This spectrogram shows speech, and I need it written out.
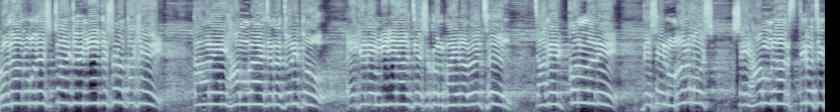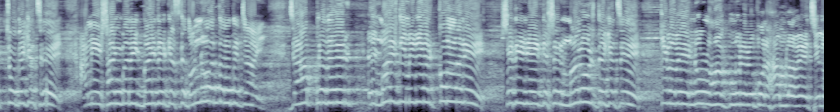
প্রধান উপদেষ্টার যদি নির্দেশনা থাকে, তাহলে এই হামলায় যারা জড়িত, এখানে মিডিয়ার যে সকল বাইরা রয়েছেন, যাদের কল্যাণে দেশের মানুষ সেই হামলার স্থিরচিত্র দেখেছে, আমি এই সাংবাদিক ভাইদের কাছে ধন্যবাদ জানাতে চাই যে আপনাদের এই সেদিন এই দেশের মানুষ দেখেছে কীভাবে নুরুল হক নূরের উপর হামলা হয়েছিল।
